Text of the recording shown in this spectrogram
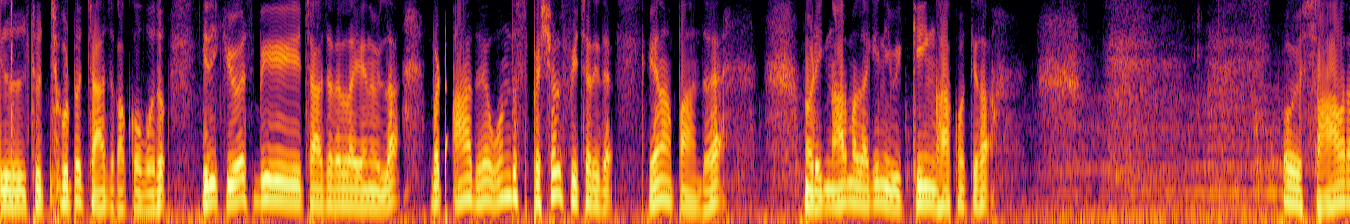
ಇಲ್ಲಿ ಚುಚ್ಚಿಬಿಟ್ಟು ಚಾರ್ಜ್ ಹಾಕೋಬೋದು. ಇದಕ್ಕೆ ಯು ಎಸ್ ಬಿ ಚಾರ್ಜರ್ ಎಲ್ಲ ಏನೂ ಇಲ್ಲ. ಬಟ್ ಆದರೆ ಒಂದು ಸ್ಪೆಷಲ್ ಫೀಚರ್ ಇದೆ. ಏನಪ್ಪ ಅಂದರೆ ನೋಡಿ ಈಗ ನಾರ್ಮಲಾಗಿ ನೀವು ಹಿಂಗೆ ಹಾಕೋತೀರ. ಓ ಸಾವಿರ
